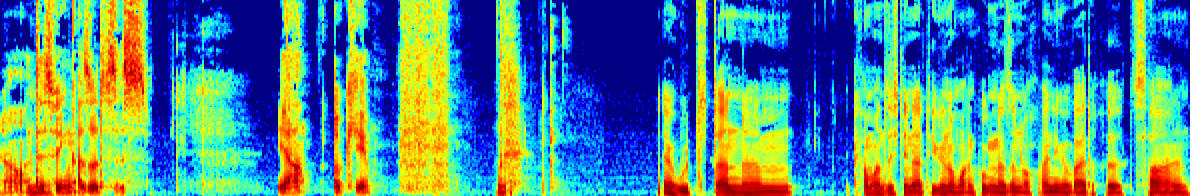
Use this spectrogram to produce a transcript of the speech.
Ja, und hm. deswegen, also das ist ja, okay. Hm. Ja gut, dann ähm, kann man sich den Artikel nochmal angucken, da sind noch einige weitere Zahlen,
